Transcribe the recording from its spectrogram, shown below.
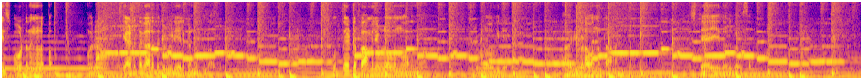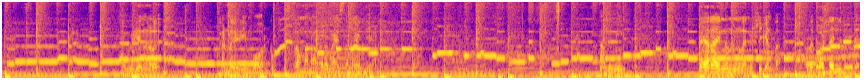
ഈ സ്പോട്ട് നിങ്ങൾ ഒരു ഈ അടുത്ത കാലത്ത് ഒരു വീഡിയോയിൽ കണ്ടിട്ടുണ്ടാവും. പുത്തേട്ട് ഫാമിലി ബ്ലോഗ് എന്ന് പറഞ്ഞ ഒരു വ്ളോഗിൽ അവരിവിടെ വന്നിട്ടാണ് സ്റ്റേ ചെയ്തൊരു ദിവസം. ആ വീഡിയോ നിങ്ങൾ കണ്ടു കഴിയുമ്പോൾ ഓർക്കും. ഇത്ര മനോഹരമായ സ്ഥലം എവിടെയാണ്? അതിനി വേറെ എങ്ങും നിങ്ങൾ അന്വേഷിക്കേണ്ട. അത് കോട്ടയം ജില്ലയിലെ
